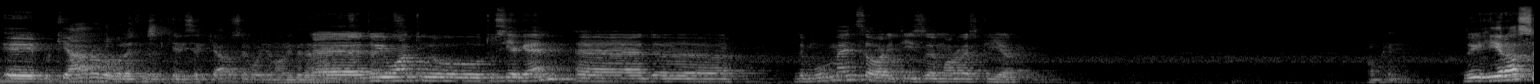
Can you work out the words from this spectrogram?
È chiaro? Lo volete chiedere se è chiaro? Se vogliono rivedere Uh, do you want to, to see again uh, the, the movements or it is more or less clear? Ok. Do you hear us?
